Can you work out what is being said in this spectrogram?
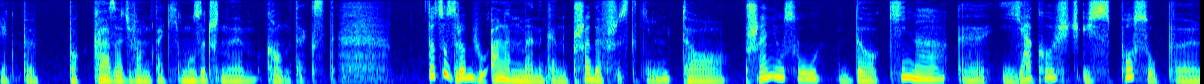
jakby pokazać wam taki muzyczny kontekst. To, co zrobił Alan Menken przede wszystkim, to przeniósł do kina e, jakość i sposób e,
